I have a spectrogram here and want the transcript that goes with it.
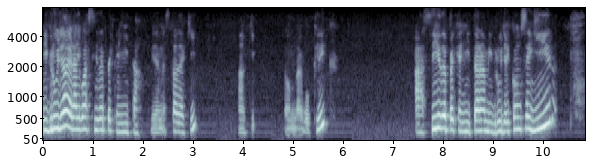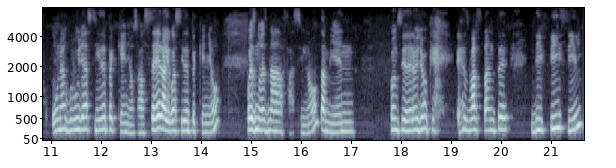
Mi grulla era algo así de pequeñita. Miren, esta de aquí. Aquí donde hago clic. Así de pequeñita era mi grulla y conseguir una grulla así de pequeña, o sea, hacer algo así de pequeño, pues no es nada fácil, ¿no? También considero yo que es bastante difícil,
